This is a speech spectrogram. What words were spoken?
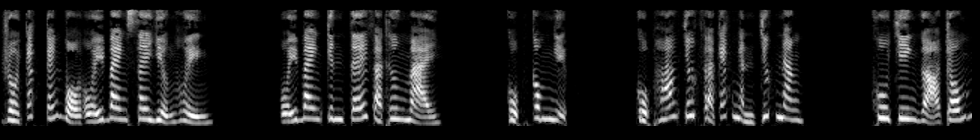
rồi các cán bộ ủy ban xây dựng huyện, ủy ban kinh tế và thương mại, cục công nghiệp, cục hóa chất và các ngành chức năng, khu chiên gõ trống.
